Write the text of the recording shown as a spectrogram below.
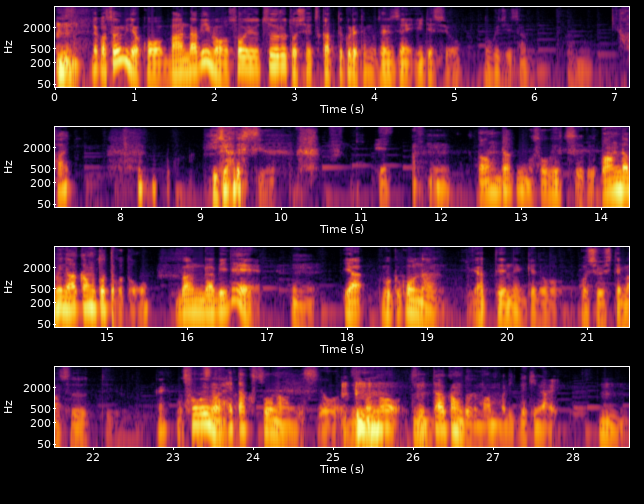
う だからそういう意味ではこう、バンラビもそういうツールとして使ってくれても全然いいですよ。野口さん。はい 嫌ですよ。え？うん。バンラビもそういうツール。バンラビのアカウントってこと？バンラビで、うん。いや、僕こんなんやってんねんけど、募集してますっていうね。そういうの下手くそなんですよ。自分のツイッターアカウントでもあんまりできないうん。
